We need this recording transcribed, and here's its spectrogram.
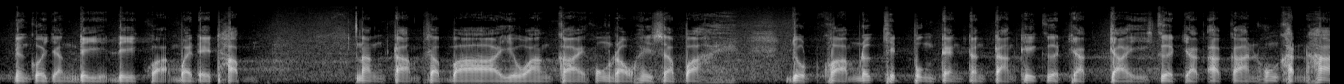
ดหนึ่งก็ยังดีดีกว่าไม่ได้ทำนั่งตามสบายวางกายของเราให้สบาย หยุดความนึกคิด ปรุงแต่งต่าง ๆ ที่เกิดจากใจเกิดจากอาการของขันห้า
